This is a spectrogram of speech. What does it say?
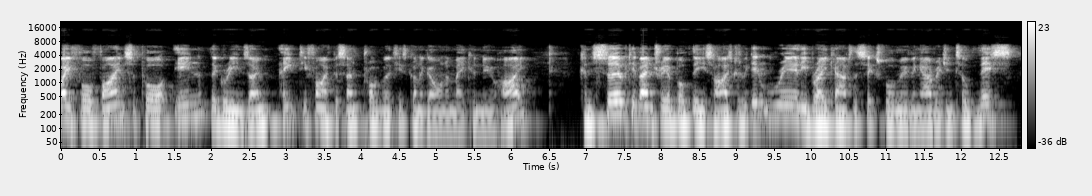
Wave 4 fine, support in the green zone, 85% probability it's going to go on and make a new high. Conservative entry above these highs because we didn't really break out of the 6-4 moving average until this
